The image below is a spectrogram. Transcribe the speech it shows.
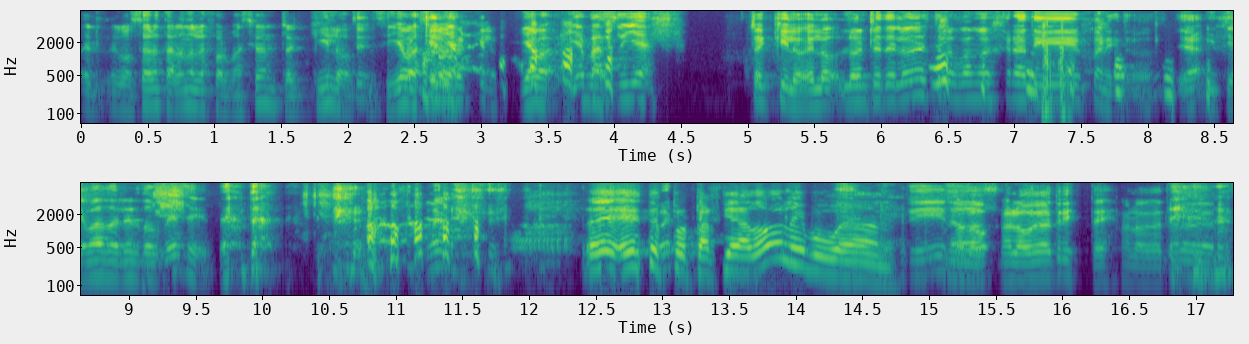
el Gonzalo está dando la formación, tranquilo. si lleva suya, lleva, lleva suya. Tranquilo, los lo entretelones te los vamos a dejar a ti, Juanito. Y te va a doler dos veces. Eh, este es por partida doble, pues, weón. no, lo, veo triste, no lo veo triste.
